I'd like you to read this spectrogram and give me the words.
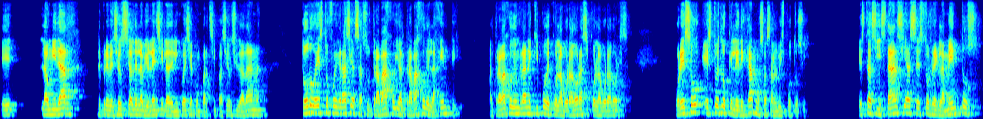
eh, la Unidad de Prevención Social de la Violencia y la Delincuencia con Participación Ciudadana. Todo esto fue gracias a su trabajo y al trabajo de la gente, al trabajo de un gran equipo de colaboradoras y colaboradores. Por eso, esto es lo que le dejamos a San Luis Potosí. Estas instancias, estos reglamentos,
